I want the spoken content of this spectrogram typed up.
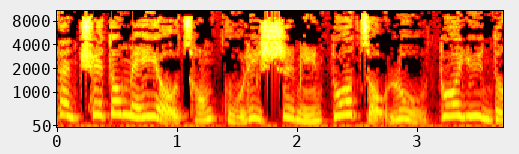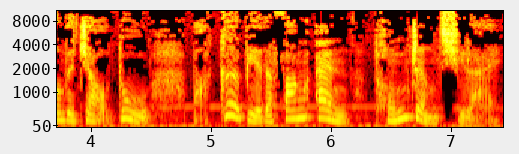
但却都没有从鼓励市民多走路、多运动的角度，把个别的方案统整起来。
